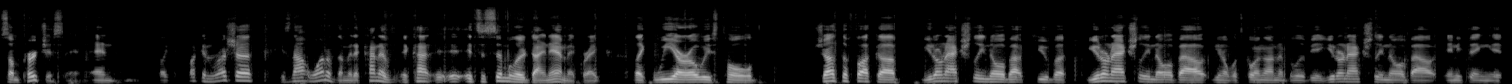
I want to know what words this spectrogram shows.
some purchase in. And like fucking Russia is not one of them. And it kind of it kind it- it's a similar dynamic, right? Like we are always told, shut the fuck up. You don't actually know about Cuba. You don't actually know about you know what's going on in Bolivia. You don't actually know about anything in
